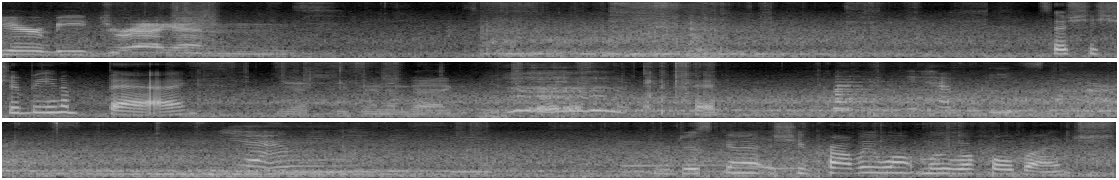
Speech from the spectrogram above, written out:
Here be dragons. So she should be in a bag. Yeah, she's in a bag. Okay. We have these cards. Yeah, and we need to see. We're just gonna. She probably won't move a whole bunch. Yeah.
